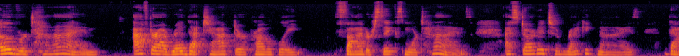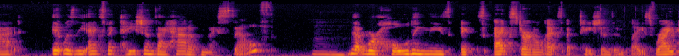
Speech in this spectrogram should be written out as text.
over time, after I read that chapter probably five or six more times, I started to recognize that it was the expectations I had of myself Mm-hmm. that were holding these ex- external expectations in place, right?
